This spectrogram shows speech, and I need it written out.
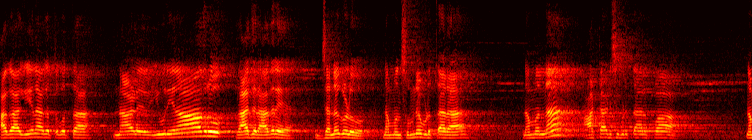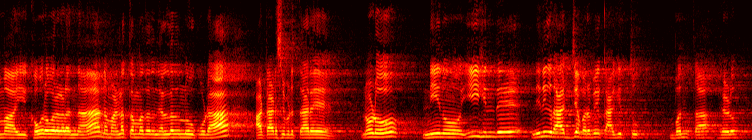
ಹಾಗಾಗಿ ಏನಾಗುತ್ತೆ ಗೊತ್ತಾ? ನಾಳೆ ಇವರೇನಾದರೂ ರಾಜರಾದರೆ ಜನಗಳು ನಮ್ಮನ್ನು ಸುಮ್ಮನೆ ಬಿಡ್ತಾರಾ? ನಮ್ಮನ್ನು ಆಟಾಡಿಸಿ ಬಿಡ್ತಾರಪ್ಪ ನಮ್ಮ ಈ ಕೌರವರಗಳನ್ನು, ನಮ್ಮ ಅಣ್ಣ ತಮ್ಮದನ್ನೆಲ್ಲದನ್ನೂ ಕೂಡ ಆಟಾಡಿಸಿ ಬಿಡ್ತಾರೆ ನೋಡು, ನೀನು ಈ ಹಿಂದೆ ನಿನಗೆ ರಾಜ್ಯ ಬರಬೇಕಾಗಿತ್ತು. ಬಂತ ಹೇಳು.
